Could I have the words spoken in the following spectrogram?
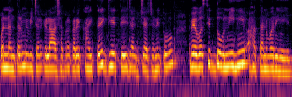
पण नंतर मी विचार केला अशा प्रकारे काहीतरी घेते ज्या ज्याच्याने तो व्यवस्थित दोन्हीही हातांवर येईल.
